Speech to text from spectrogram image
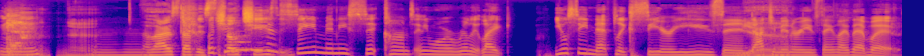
mhm. Yeah. Mhm. a lot of stuff is But you so don't even see many sitcoms anymore. Really, like you'll see Netflix series and Yeah. documentaries, things like that. But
